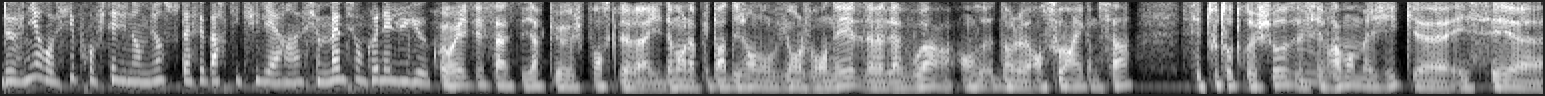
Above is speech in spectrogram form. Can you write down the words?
de venir aussi profiter d'une ambiance tout à fait particulière, hein, même si on connaît le lieu. Oui, c'est ça. C'est-à-dire que je pense que bah, évidemment la plupart des gens l'ont vu en journée, la, voir en, dans le, en soirée comme ça, c'est tout autre chose. Mm. C'est vraiment magique euh, et c'est euh,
